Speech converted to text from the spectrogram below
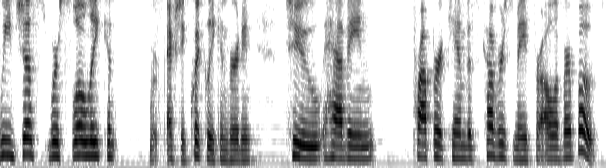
We just, we're slowly, con- we're actually quickly converting to having proper canvas covers made for all of our boats.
